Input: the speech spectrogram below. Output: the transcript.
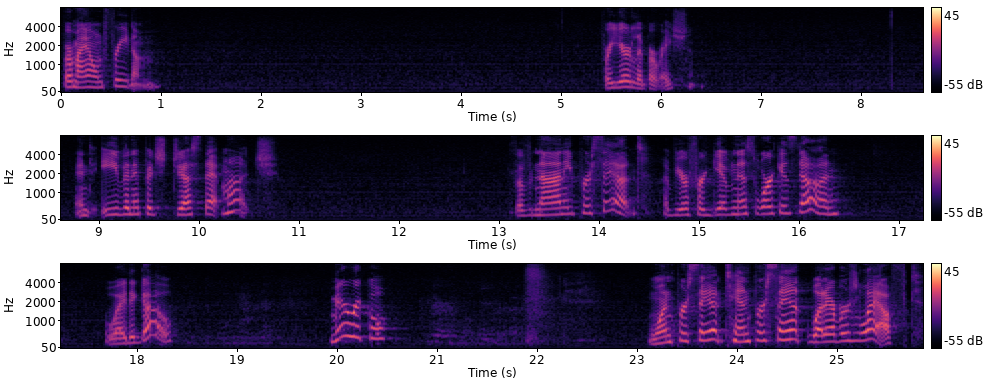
for my own freedom, for your liberation. And even if it's just that much. So if 90% of your forgiveness work is done, way to go. Miracle. 1%, 10%, whatever's left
